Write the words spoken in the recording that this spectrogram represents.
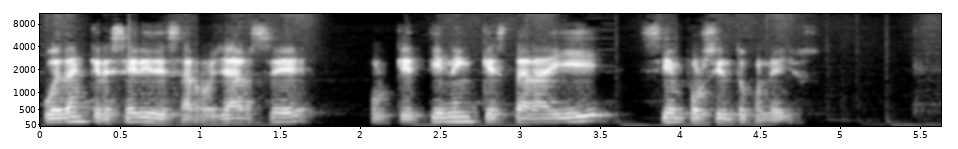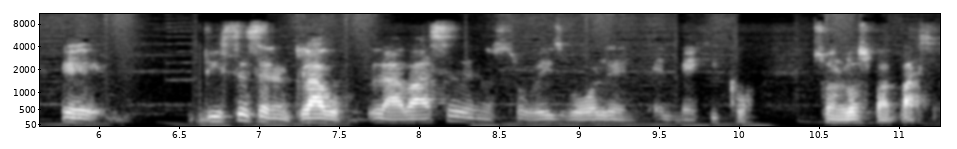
puedan crecer y desarrollarse porque tienen que estar ahí 100% con ellos. Eh, el clavo, la base de nuestro béisbol en México son los papás.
